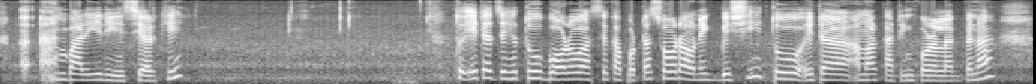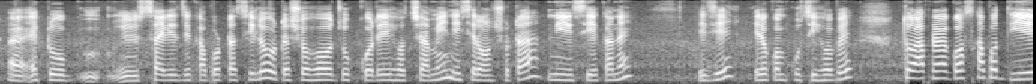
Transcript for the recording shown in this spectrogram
বাড়িয়ে নিয়েছি আর কি। তো এটা যেহেতু বড় আছে কাপড়টা, চওড়া অনেক বেশি, তো এটা আমার কাটিং করা লাগবে না। একটু সাইডে যে কাপড়টা ছিল, ওটা সহ যোগ করে হচ্ছে আমি নিচের অংশটা নিয়েছি এখানে। এই যে এরকম কুচি হবে। তো আপনারা গস কাপড় দিয়ে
